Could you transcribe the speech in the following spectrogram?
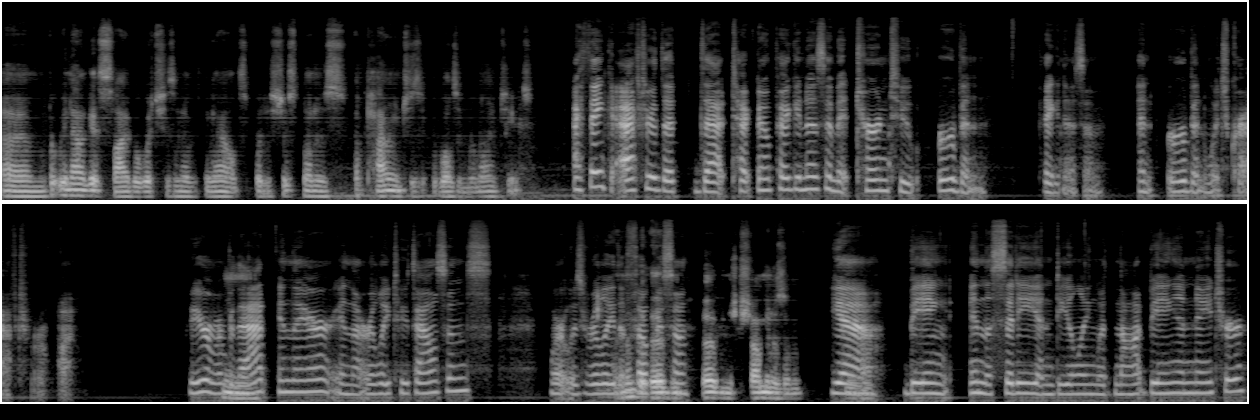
Um, but we now get cyber witches and everything else, but it's just not as apparent as it was in the nineties. I think after the that techno paganism, it turned to urban paganism and urban witchcraft for a while. Do you remember Mhm. that in there in the early 2000s, where it was really I the focus urban, on urban shamanism. yeah being in the city and dealing with not being in nature.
